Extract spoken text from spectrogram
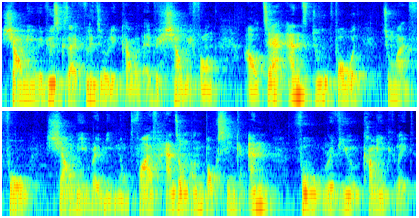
Xiaomi reviews because I've literally covered every Xiaomi phone out there and do look forward to my full Xiaomi Redmi Note 5 hands-on unboxing and full review coming later.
